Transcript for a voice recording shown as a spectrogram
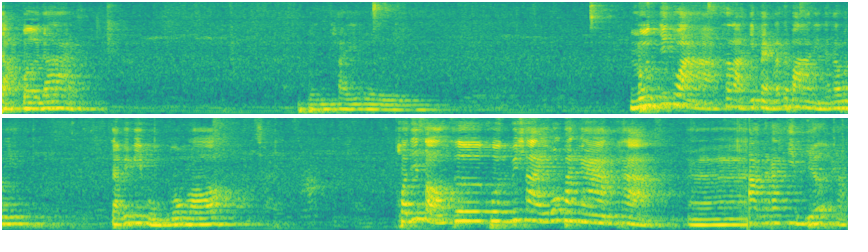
จับเบอร์ได้ เป็นใครเอ่ยลุ้นยิ่งกว่าสลากกินแบ่งรัฐบาลอีกนะครับวันนี้ แต่ไม่มีหมุนวงล้อ คนที่สองคือคุณวิชัยว่องพันงามค่ะอ่อนะครับกินเยอะค่ะ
